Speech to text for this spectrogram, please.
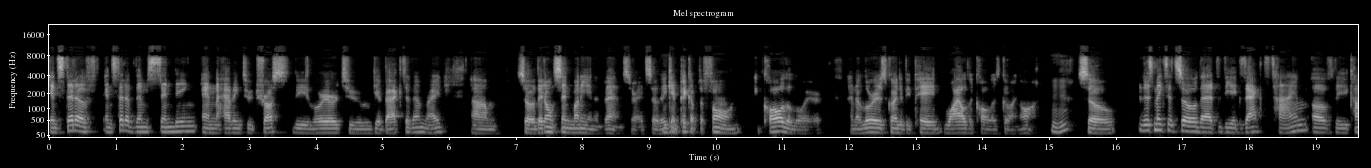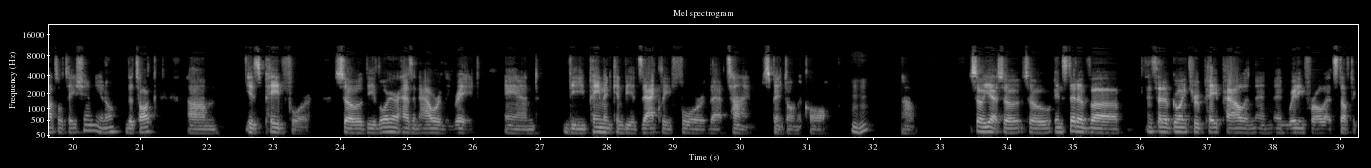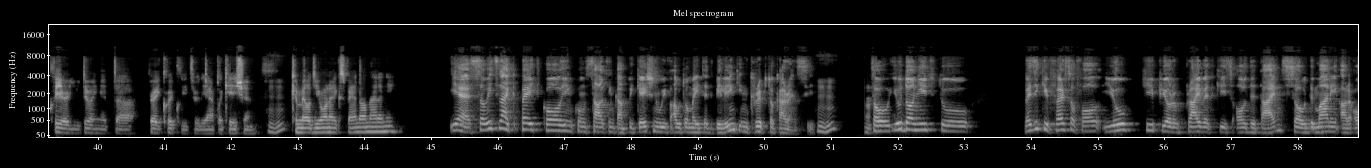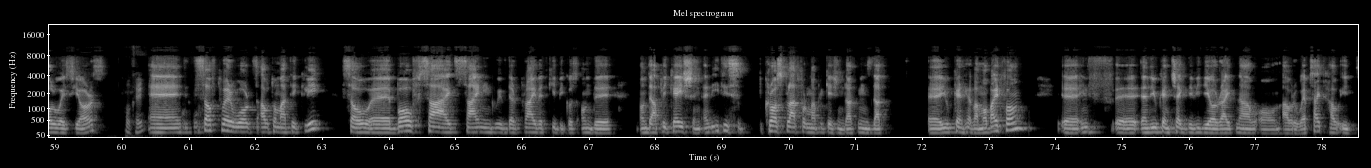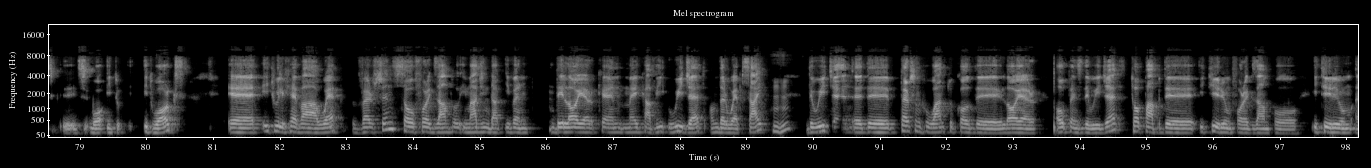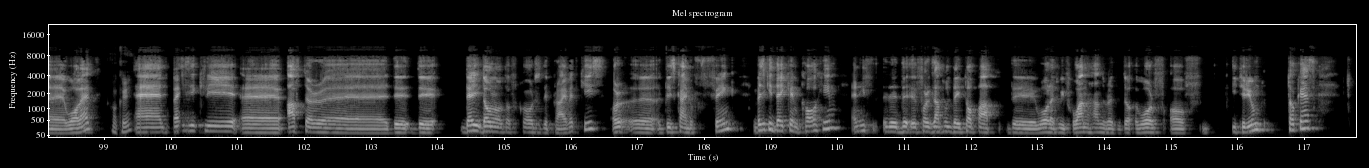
instead of instead of them sending and having to trust the lawyer to get back to them, right? Um, so they don't send money in advance, right? So they mm-hmm. can pick up the phone and call the lawyer, and the lawyer is going to be paid while the call is going on. Mm-hmm. So this makes it so that the exact time of the consultation, you know, the talk, um, is paid for so the lawyer has an hourly rate and the payment can be exactly for that time spent on the call. Mm-hmm. Uh, so yeah, so so instead of uh, instead of going through PayPal and, and, and waiting for all that stuff to clear, you're doing it uh, very quickly through the application. Mm-hmm. Kamil, do you want to expand on that any? Yeah, so it's like paid calling consulting application with automated billing in cryptocurrency. Mm-hmm. So you don't need to basically first of all you keep your private keys all the time so the money are always yours. Okay. And software works automatically so uh, both sides signing with their private key because on the on the application and it is cross platform application that means that uh, you can have a mobile phone uh, in, uh, and you can check the video right now on our website how it it's it it works. Uh, it will have a web version. So, for example, imagine that even the lawyer can make a widget on their website. Mm-hmm. The widget, uh, the person who want to call the lawyer opens the widget, top up the Ethereum, for example, Ethereum uh, wallet. Okay. And basically, uh, after uh, the the they download, of course, the private keys or uh, this kind of thing. Basically, they can call him, and if, the, the, for example, they top up the wallet with 100 worth of Ethereum tokens,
